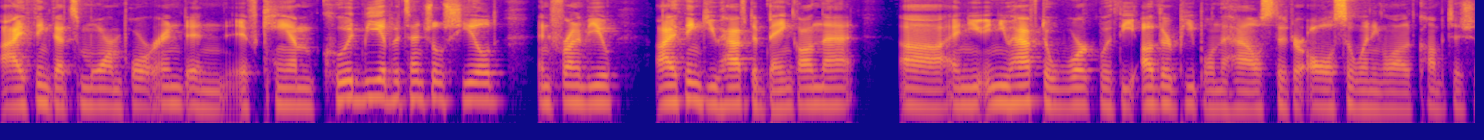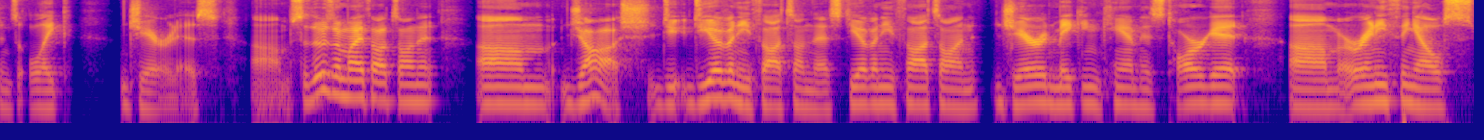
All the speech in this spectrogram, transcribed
I think that's more important. And if Cam could be a potential shield in front of you, I think you have to bank on that. Uh, and you and you have to work with the other people in the house that are also winning a lot of competitions, like Jared is. Um, so those are my thoughts on it. Um, Josh, do, do you have any thoughts on this? Do you have any thoughts on Jared making Cam his target? Um, or anything else,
